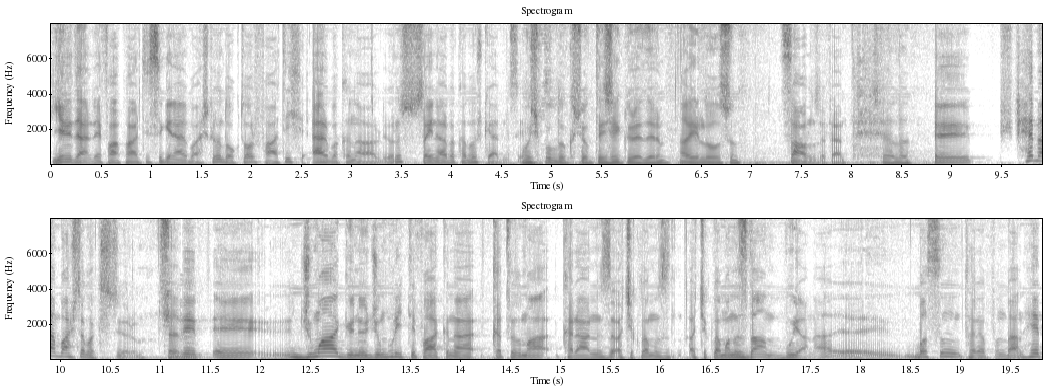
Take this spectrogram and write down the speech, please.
Yeniden Refah Partisi Genel Başkanı Doktor Fatih Erbakan'ı ağırlıyoruz. Sayın Erbakan hoş geldiniz. Hoş bulduk. Çok teşekkür ederim. Hayırlı olsun. Sağ olun efendim. İnşallah. Ee, hemen başlamak istiyorum. Tabii. Şimdi e, Cuma günü Cumhur İttifakı'na katılma kararınızı açıklamanız, açıklamanızdan bu yana e, basın tarafından hep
